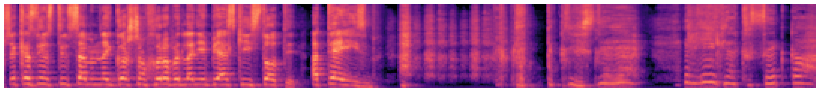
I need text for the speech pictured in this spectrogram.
Przekazując tym samym najgorszą chorobę dla niebiańskiej istoty. Ateizm. Nie istnieje. Religia to sekta.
